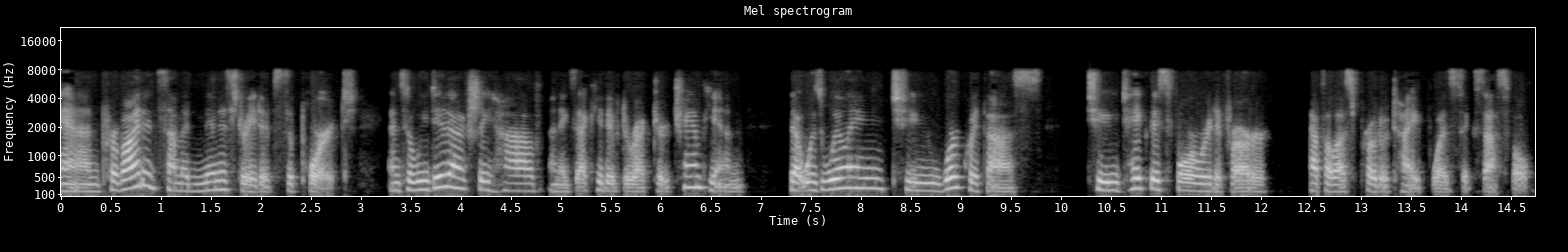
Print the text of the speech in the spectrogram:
and provided some administrative support. And so we did actually have an executive director champion that was willing to work with us to take this forward if our FLS prototype was successful.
